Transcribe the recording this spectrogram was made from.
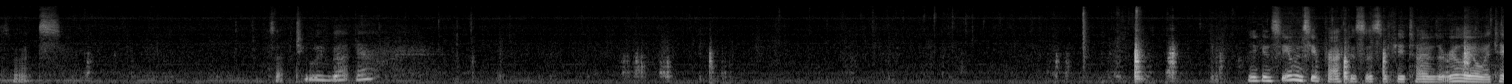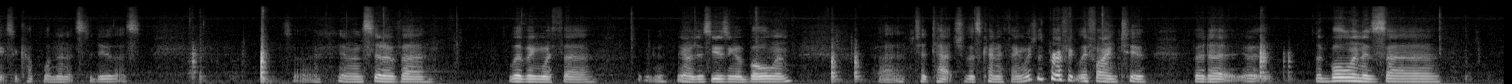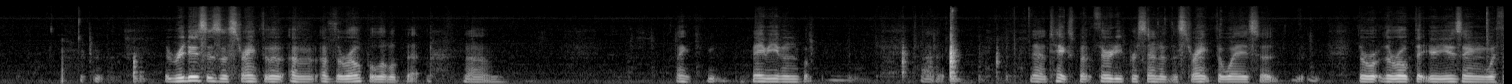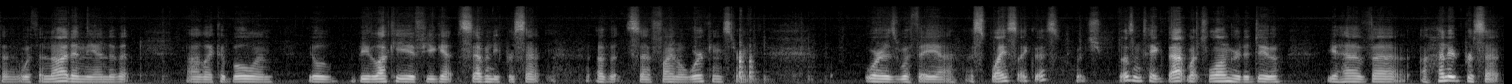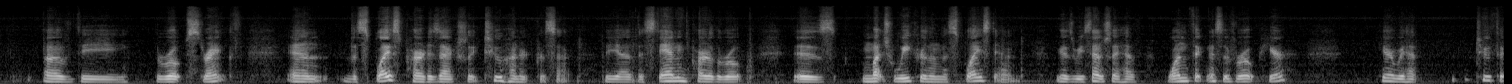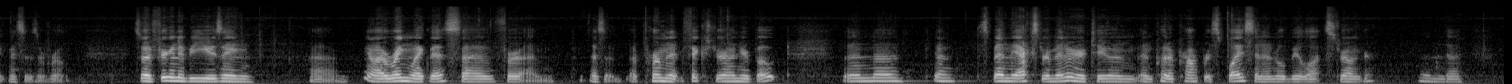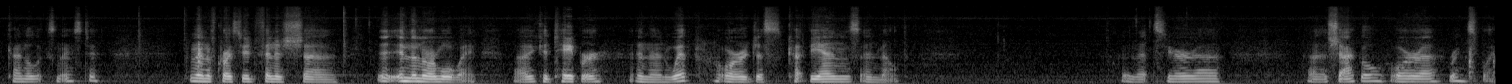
So it's is that two we've got now? You can see once you practice this a few times, it really only takes a couple of minutes to do this. So, you know, instead of uh, living with, uh, you know, just using a bowline uh, to attach this kind of thing, which is perfectly fine too, but uh, the bowline is, uh, it reduces the strength of, of, of, the rope a little bit. Um, like maybe even uh, know, it takes about 30% of the strength away, so the, the rope that you're using with a, with a knot in the end of it, uh, like a bowline, you'll be lucky if you get 70% of its uh, final working strength. Whereas with a, uh, a splice like this, which doesn't take that much longer to do, you have 100% uh, of the, the rope strength, and the splice part is actually 200%. The, uh, the standing part of the rope is much weaker than the spliced end because we essentially have one thickness of rope here. Here we have two thicknesses of rope. So if you're going to be using um, you know, a ring like this uh, for um, as a, a, permanent fixture on your boat, then uh, you know, spend the extra minute or two and, and, put a proper splice in it. It'll be a lot stronger and uh, kind of looks nice too. And then of course you'd finish uh, in the normal way. Uh, you could taper and then whip, or just cut the ends and melt. And that's your uh, uh, shackle or uh, ring splice.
